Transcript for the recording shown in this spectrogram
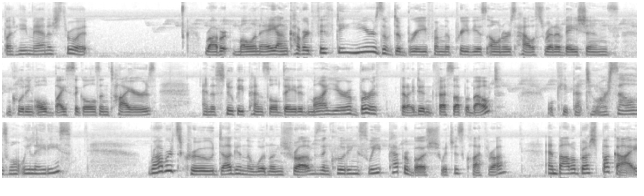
but he managed through it. Robert Molinet uncovered 50 years of debris from the previous owner's house renovations, including old bicycles and tires, and a Snoopy pencil dated my year of birth that I didn't fess up about. We'll keep that to ourselves, won't we, ladies? Robert's crew dug in the woodland shrubs, including sweet pepperbush, which is clethra, and bottlebrush buckeye.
